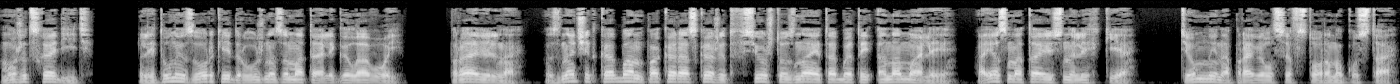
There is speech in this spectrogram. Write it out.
может сходить. Летун и Зоркий дружно замотали головой. Правильно, значит, Кабан пока расскажет все, что знает об этой аномалии, а я смотаюсь налегке. Темный направился в сторону куста.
